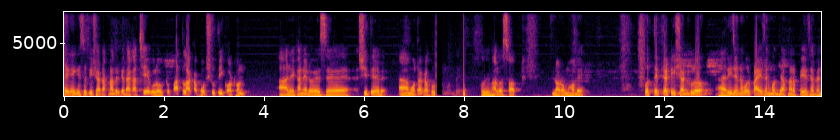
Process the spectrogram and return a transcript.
থেকে কিছু টি শার্ট আপনাদেরকে দেখাচ্ছি। এগুলো একটু পাতলা কাপড়, সুতি কটন আর এখানে রয়েছে শীতের মোটা মধ্যে খুবই ভালো সফট নরম হবে। প্রত্যেকটা টি শার্টগুলো রিজনেবল প্রাইসের মধ্যে আপনারা পেয়ে যাবেন।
